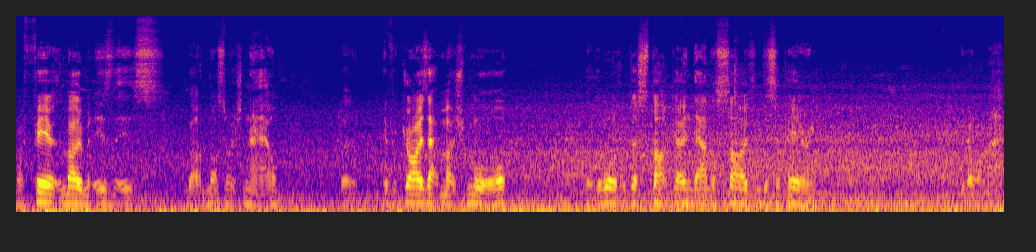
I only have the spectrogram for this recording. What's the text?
My fear at the moment is that it's well, not so much now, but if it dries out much more, that the water will just start going down the sides and disappearing. We don't want that.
